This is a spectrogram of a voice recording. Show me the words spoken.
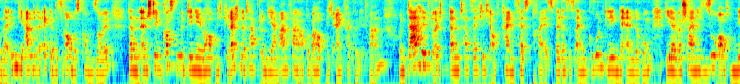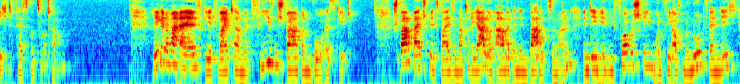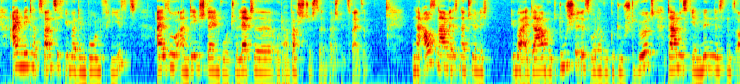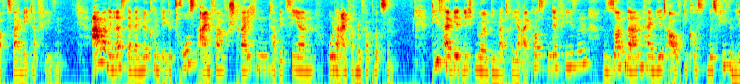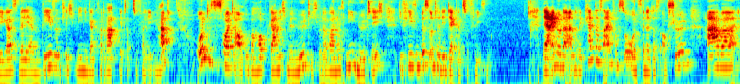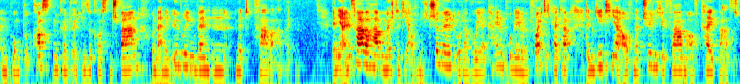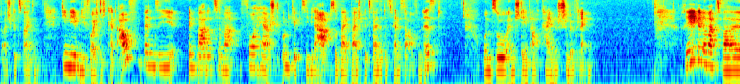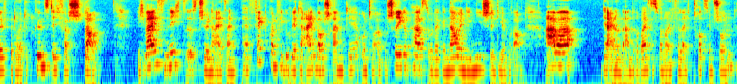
oder in die andere Ecke des Raumes kommen soll, dann entstehen Kosten, mit denen ihr überhaupt nicht gerechnet habt und die am Anfang auch überhaupt nicht einkalkuliert waren. Und da hilft euch dann tatsächlich auch kein Festpreis, weil das ist eine grundlegende Änderung, die ihr wahrscheinlich so auch nicht festgezurrt haben. Regel Nummer 11 geht weiter mit Fliesen sparen, wo es geht. Spart beispielsweise Material und Arbeit in den Badezimmern, indem ihr wie vorgeschrieben und wie auch nur notwendig 1,20 Meter über dem Boden fließt, also an den Stellen, wo Toilette oder Waschtisch sind beispielsweise. Eine Ausnahme ist natürlich überall da, wo die Dusche ist oder wo geduscht wird. Da müsst ihr mindestens auf 2 Meter fließen. Aber den Rest der Wände könnt ihr getrost einfach streichen, tapezieren oder einfach nur verputzen. Dies halbiert nicht nur die Materialkosten der Fliesen, sondern halbiert auch die Kosten des Fliesenlegers, weil er wesentlich weniger Quadratmeter zu verlegen hat. Und es ist heute auch überhaupt gar nicht mehr nötig oder war noch nie nötig, die Fliesen bis unter die Decke zu fließen. Der eine oder andere kennt das einfach so und findet das auch schön, aber im Punkto Kosten könnt ihr euch diese Kosten sparen und an den übrigen Wänden mit Farbe arbeiten. Wenn ihr eine Farbe haben möchtet, die auch nicht schimmelt oder wo ihr keine Probleme mit Feuchtigkeit habt, dann geht hier auf natürliche Farben auf Kalkbasis beispielsweise. Die nehmen die Feuchtigkeit auf, wenn sie im Badezimmer vorherrscht und gibt sie wieder ab, sobald beispielsweise das Fenster offen ist. Und so entstehen auch keine Schimmelflecken. Regel Nummer 12 bedeutet günstig verstauen. Ich weiß, nichts ist schöner als ein perfekt konfigurierter Einbauschrank, der unter eure Schräge passt oder genau in die Nische, die ihr braucht. Aber der eine oder andere weiß es von euch vielleicht trotzdem schon.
